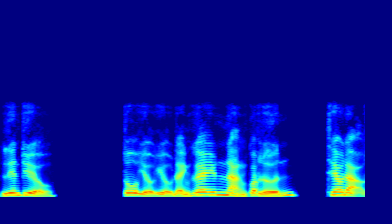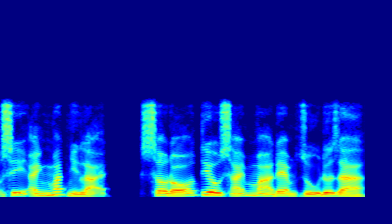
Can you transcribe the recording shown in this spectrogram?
Liên tiểu, tô hiểu hiểu đánh gãy nàng quát lớn, theo đạo sĩ ánh mắt nhìn lại, sau đó tiêu sái mà đem dù đưa ra,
